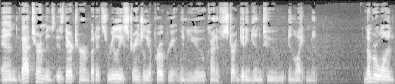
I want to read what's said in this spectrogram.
And that term is, is their term, but it's really strangely appropriate when you kind of start getting into Enlightenment. Number one,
